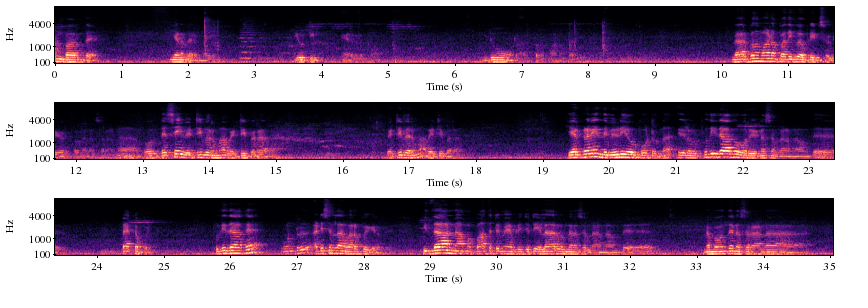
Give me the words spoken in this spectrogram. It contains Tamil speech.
அன்பார்ந்த எனதருமை யூடியூப் நேர்களுக்கும் இதுவும் ஒரு அற்புதமான பதிவு. இந்த அற்புதமான பதிவு அப்படின்னு சொல்லி வரும்போது என்ன சொல்கிறேன்னா ஒரு திசை வெற்றி பெறுமா வெற்றி பெறாதா? வெற்றி பெறுமா வெற்றி பெறாதா? ஏற்கனவே இந்த வீடியோ போட்டிருந்தேன் இதில் ஒரு புதிதாக ஒரு என்ன சொல்கிறாங்கன்னா வந்து பேக்கப் இருக்குது புதிதாக ஒன்று அடிஷனலாக வரப்போகிறது. இதான் நாம் பார்த்துட்டோமே அப்படின்னு சொல்லிட்டு எல்லாரும் வந்து என்ன சொல்கிறாங்கன்னா வந்து நம்ம வந்து என்ன சொல்கிறாங்கன்னா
